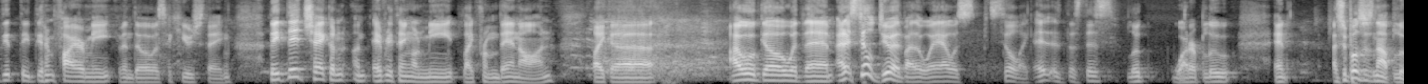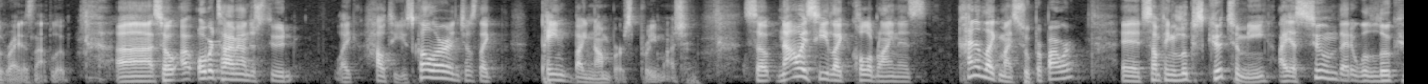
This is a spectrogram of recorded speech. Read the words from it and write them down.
they didn't fire me even though it was a huge thing. They did check on, on everything on me like from then on. Like uh, I would go with them and I still do it by the way. I was still like, does this look water blue? And I suppose it's not blue, right? It's not blue. Uh, so uh, over time I understood like how to use color and just like paint by numbers pretty much. So now I see like color blindness kind of like my superpower if something looks good to me, I assume that it will look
